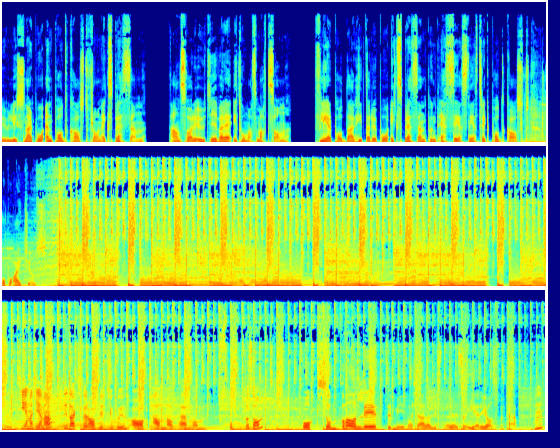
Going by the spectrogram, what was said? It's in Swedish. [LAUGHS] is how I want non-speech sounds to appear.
Du lyssnar på en podcast från Expressen. Ansvarig utgivare är Thomas Mattsson. Fler poddar hittar du på expressen.se podcast och på iTunes. Tjena tjena! Det är dags för avsnitt 27 av Anna och Pam om sport och sånt. Och som vanligt, mina kära lyssnare, så är det jag som är Pam. Mm.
